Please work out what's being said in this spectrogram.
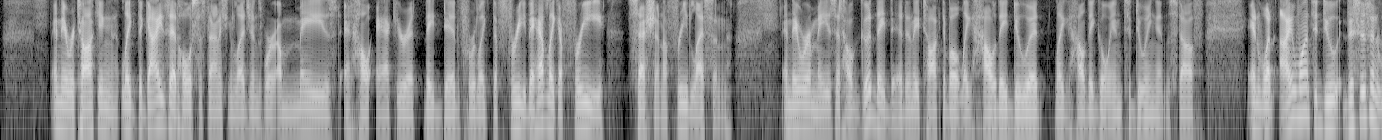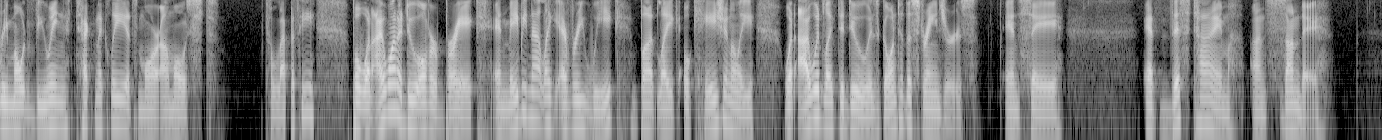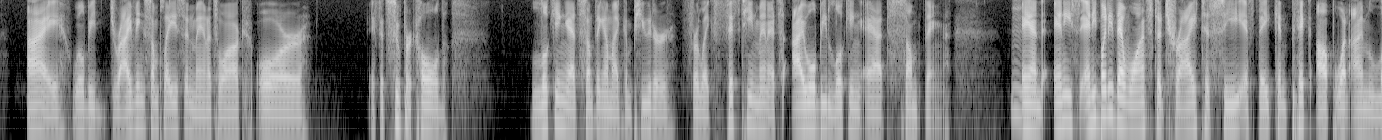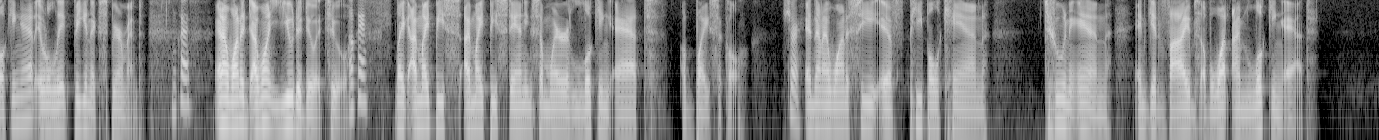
And they were talking like the guys that host Astonishing Legends were amazed at how accurate they did for like the free. They have like a free session, a free lesson. And they were amazed at how good they did and they talked about like how they do it, like how they go into doing it and stuff. And what I want to do, this isn't remote viewing technically, it's more almost telepathy. But what I want to do over break, and maybe not like every week, but like occasionally, what I would like to do is go into the strangers and say, at this time on Sunday, I will be driving someplace in Manitowoc, or if it's super cold, looking at something on my computer for like 15 minutes. I will be looking at something. Hmm. And any anybody that wants to try to see if they can pick up what I'm looking at, it will be an experiment. Okay. And I wanted I want you to do it too. Okay. Like I might be I might be standing somewhere looking at a bicycle. Sure. And then I want to see if people can tune in and get vibes of what I'm looking at.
